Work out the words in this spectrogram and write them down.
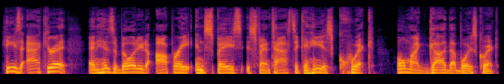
He's accurate and his ability to operate in space is fantastic and he is quick. Oh my god, that boy's quick.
